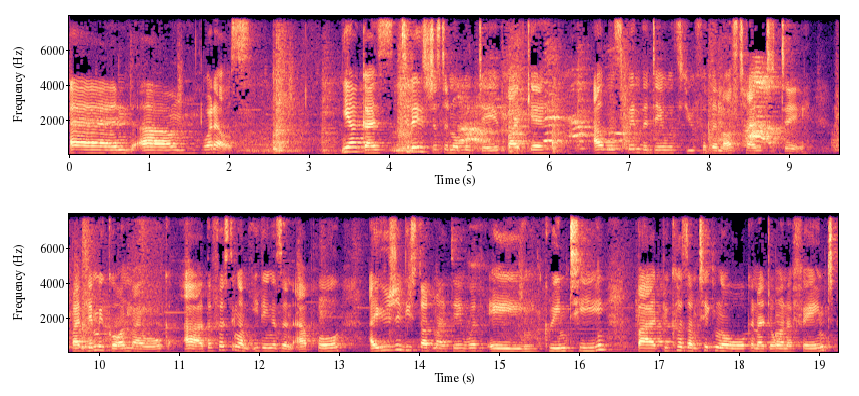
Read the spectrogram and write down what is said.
and um, what else? Yeah guys today is just a normal day but yeah i will spend the day with you for the last time today. But let me go on my walk. Uh, the first thing i'm eating is an apple. I usually start my day with a green tea but because i'm taking a walk and i don't want to faint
